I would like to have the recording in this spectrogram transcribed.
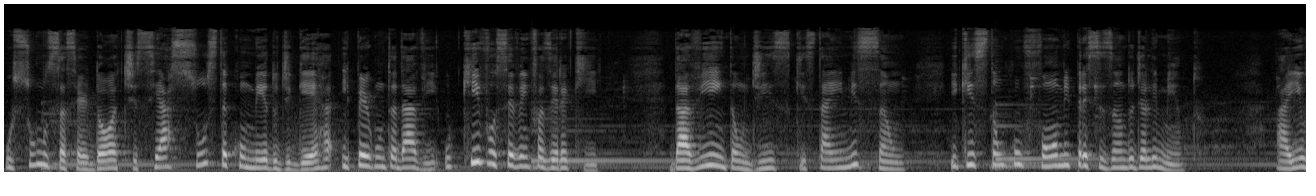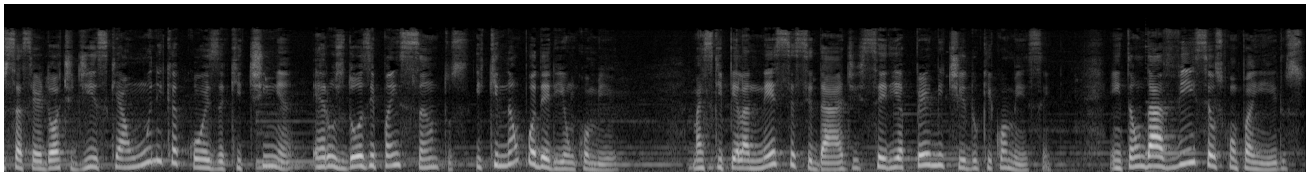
O sumo sacerdote se assusta com medo de guerra e pergunta a Davi: O que você vem fazer aqui? Davi então diz que está em missão e que estão com fome e precisando de alimento. Aí o sacerdote diz que a única coisa que tinha eram os doze pães santos e que não poderiam comer, mas que pela necessidade seria permitido que comessem. Então Davi e seus companheiros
